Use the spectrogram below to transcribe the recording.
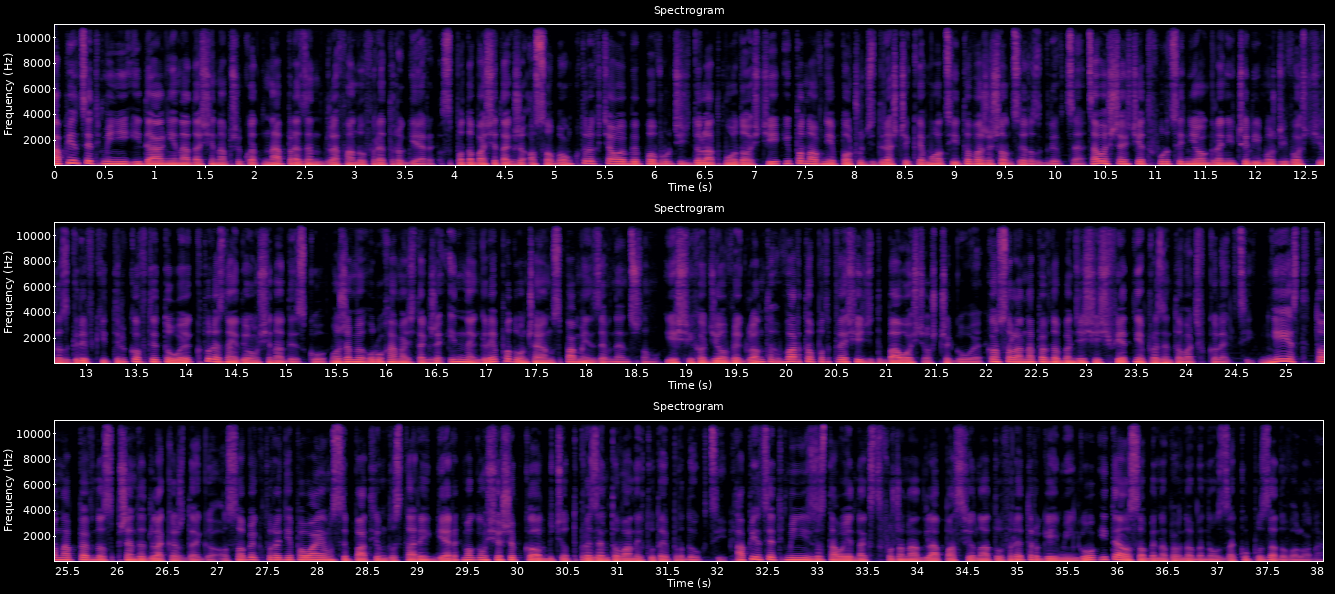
A500 Mini idealnie nada się na przykład na prezent dla fanów retro gier. Spodoba się także osobom, które chciałyby powrócić do lat młodości i ponownie poczuć dreszczyk emocji towarzyszący rozgrywce. Całe szczęście twórcy nie ograniczyli możliwości rozgrywki tylko w tytuły, które znajdują się na dysku. Możemy uruchamiać także inne gry podłączając pamięć zewnętrzną. Jeśli chodzi o wygląd, warto podkreślić dbałość o szczegóły. Konsola na pewno będzie się świetnie prezentować w kolekcji. Nie jest to na pewno sprzęt dla każdego. Osoby, które nie pałają sympatią do starych gier, mogą się szybko odbić od prezentowanych tutaj produkcji. A500 Mini została jednak stworzona dla pasjonatów retro gamingu i te osoby na pewno będą z zakupu zadowolone.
